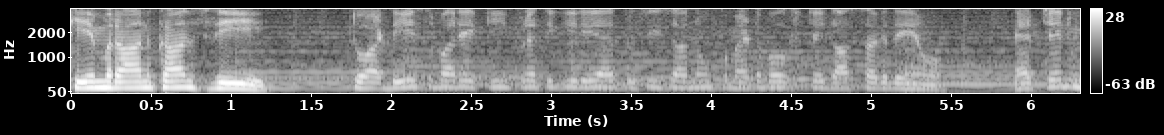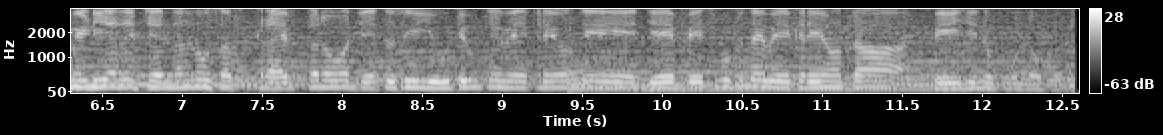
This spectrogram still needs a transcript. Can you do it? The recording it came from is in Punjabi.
ਕਿ ਇਮਰਾਨ ਖਾਨ ਸੀ? ਤੁਹਾਡੀ ਇਸ ਬਾਰੇ ਕੀ ਪ੍ਰਤੀਕਿਰਿਆ ਹੈ? ਤੁਸੀਂ ਸਾਨੂੰ ਕਮੈਂਟ ਬਾਕਸ 'ਚ ਦੱਸ ਸਕਦੇ ਹੋ। ਐਚਐਨ ਮੀਡੀਆ ਦੇ ਚੈਨਲ ਨੂੰ ਸਬਸਕ੍ਰਾਈਬ ਕਰੋ। ਜੇ ਤੁਸੀਂ YouTube ਤੇ ਵੇਖ ਰਹੇ ਹੋ ਤੇ ਜੇ Facebook ਤੇ ਵੇਖ ਰਹੇ ਹੋ ਤਾਂ ਪੇਜ ਨੂੰ ਫੋਲੋ ਕਰੋ।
